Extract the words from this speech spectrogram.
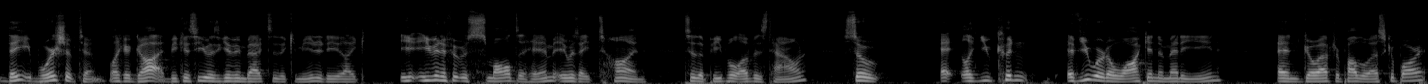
they worshipped him like a god because he was giving back to the community. Like e- even if it was small to him, it was a ton to the people of his town. So, eh, like you couldn't if you were to walk into Medellin and go after Pablo Escobar,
